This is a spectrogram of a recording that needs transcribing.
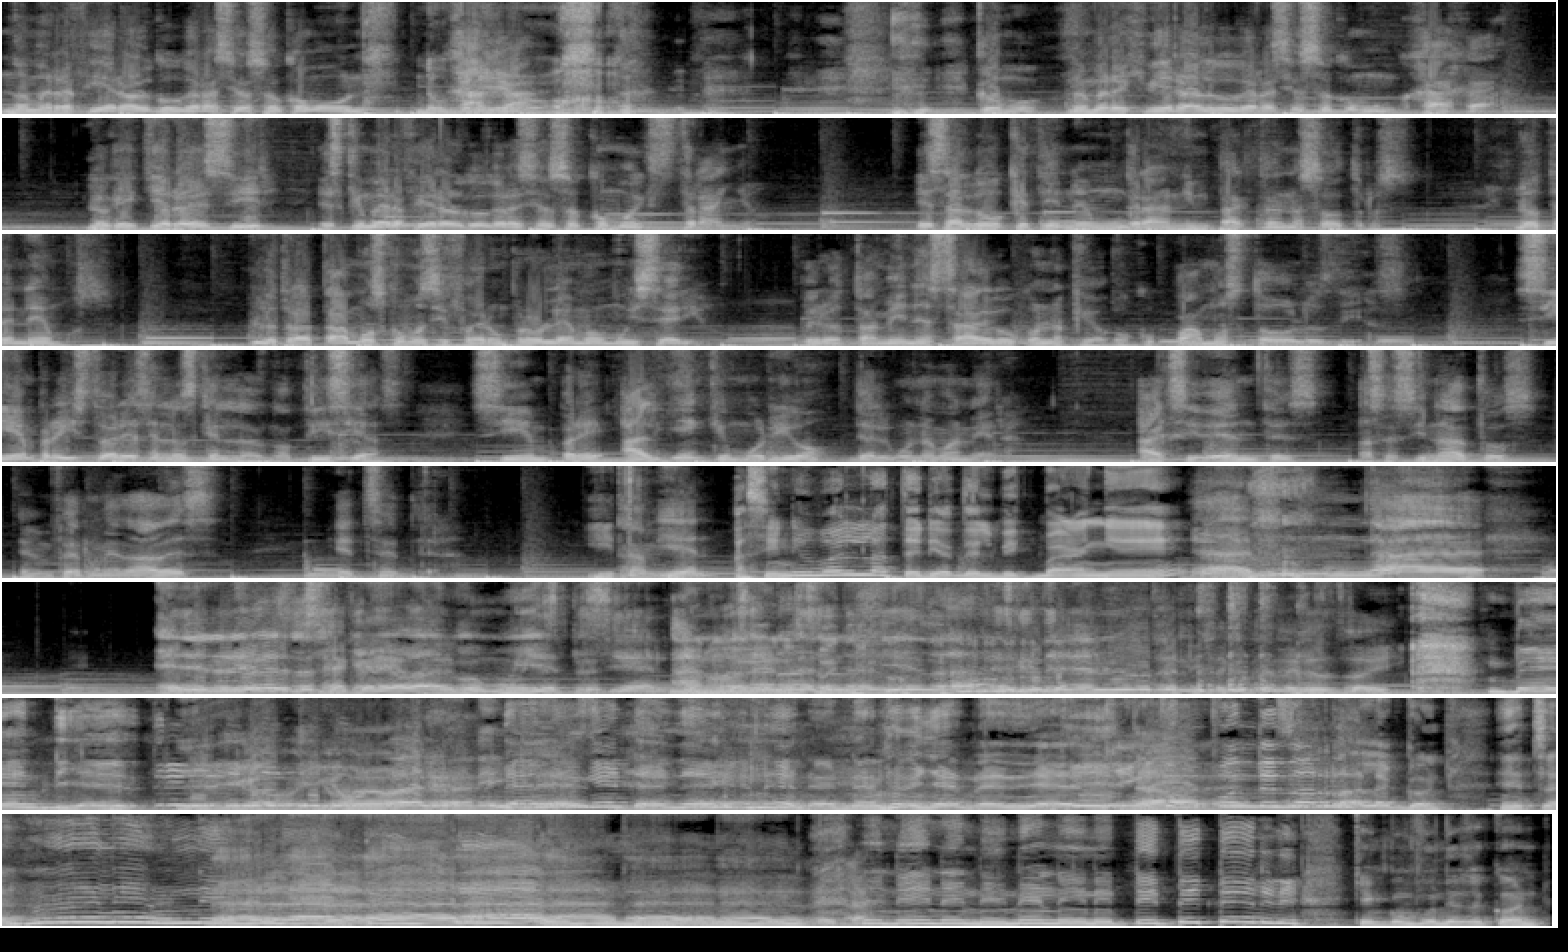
No me refiero a algo gracioso como un. No creo. Como, no me refiero a algo gracioso como un jaja. Lo que quiero decir es que me refiero a algo gracioso como extraño. Es algo que tiene un gran impacto en nosotros. Lo tenemos. Lo tratamos como si fuera un problema muy serio, pero también es algo con lo que ocupamos todos los días. Siempre hay historias en las que en las noticias, siempre alguien que murió de alguna manera. Accidentes, asesinatos, enfermedades, etc. Y también Así no va la teoría del Big Bang, ¿eh? Ah, mm, ah, En el universo se creó algo muy especial. Ah, no, o sea, no, no es no, una no. fiesta. Es que tenía el mismo tonito que pendejo estoy. Ven 10 Y como, y como no me la creo en inglés. ¿Quién confunde esa rola con? ¿Quién confunde eso con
